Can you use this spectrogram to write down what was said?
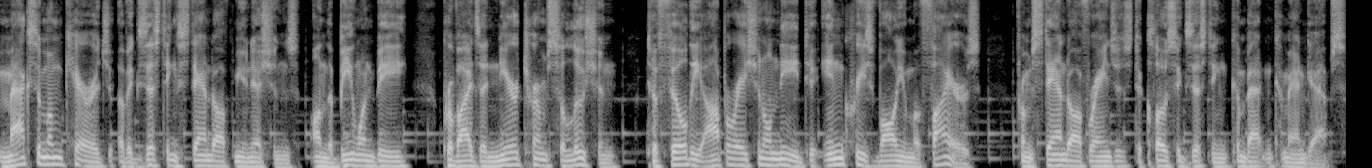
maximum carriage of existing standoff munitions on the B-1B provides a near-term solution to fill the operational need to increase volume of fires from standoff ranges to close existing combatant command gaps.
